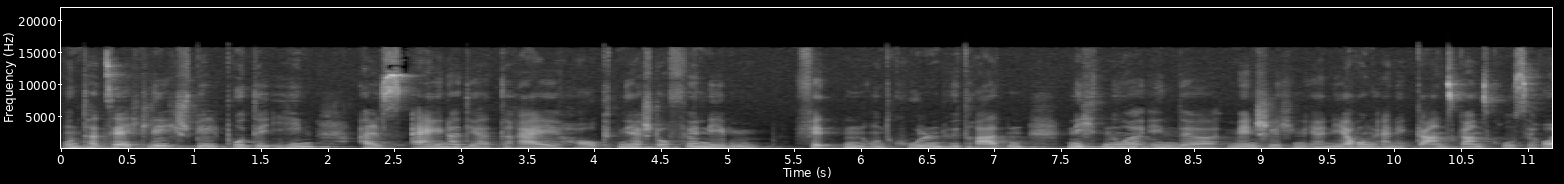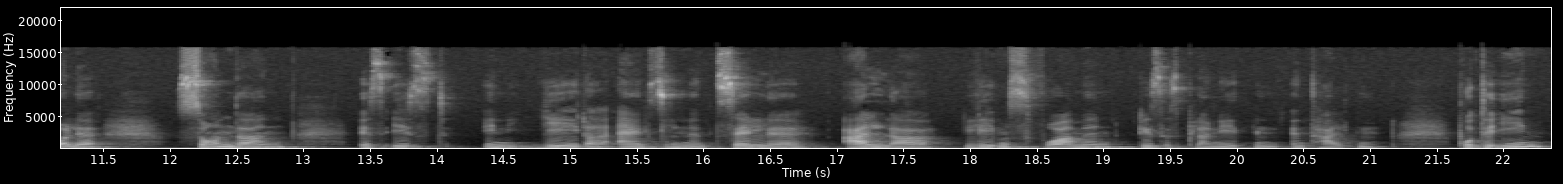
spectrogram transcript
Und tatsächlich spielt Protein als einer der drei Hauptnährstoffe neben Fetten und Kohlenhydraten nicht nur in der menschlichen Ernährung eine ganz, ganz große Rolle, sondern es ist in jeder einzelnen Zelle aller Lebensformen dieses Planeten enthalten. Protein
